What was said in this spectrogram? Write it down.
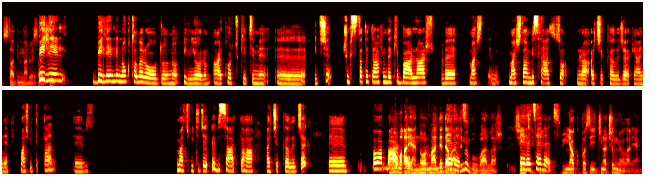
stadyumlar vesaire. Belir, belirli noktalar olduğunu biliyorum alkol tüketimi e, için. Çünkü stat etrafındaki barlar ve maç maçtan bir saat sonra açık kalacak. Yani maç bittikten e, maç bitecek ve bir saat daha açık kalacak. E, bar, bar- ama var yani normalde de var değil evet, mi bu barlar? Şey evet, için, evet, Dünya Kupası için açılmıyorlar yani.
